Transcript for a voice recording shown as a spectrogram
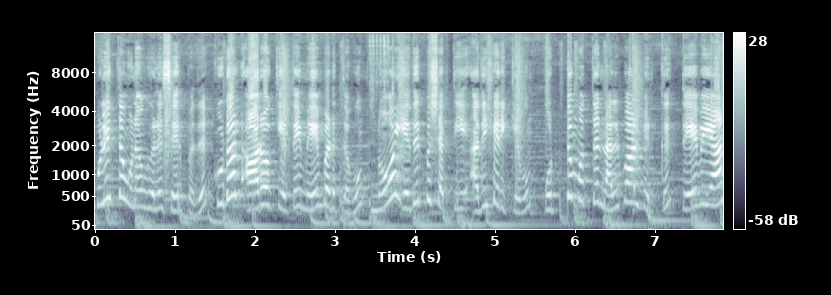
புளித்த உணவுகளை சேர்ப்பது குடல் ஆரோக்கியத்தை மேம்படுத்தவும் நோய் எதிர்ப்பு சக்தியை அதிகரிக்கவும் ஒட்டுமொத்த நல்வாழ்விற்கு தேவையான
